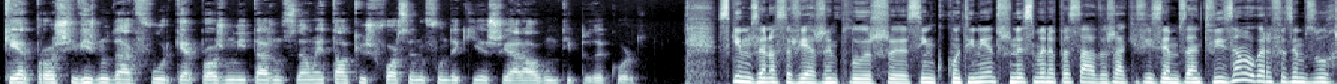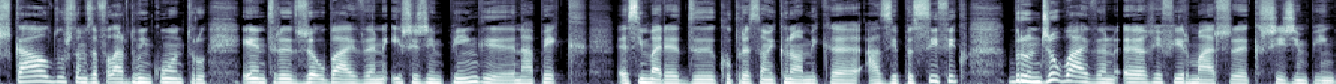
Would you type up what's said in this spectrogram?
quer para os civis no Darfur, quer para os militares no Sudão, é tal que os força, no fundo, aqui a chegar a algum tipo de acordo. Seguimos a nossa viagem pelos eh, cinco continentes. Na semana passada já que fizemos a antevisão, agora fazemos o rescaldo. Estamos a falar do encontro entre Joe Biden e Xi Jinping eh, na APEC, a Cimeira de Cooperação Económica Ásia-Pacífico. Bruno, Joe Biden a reafirmar eh, que Xi Jinping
